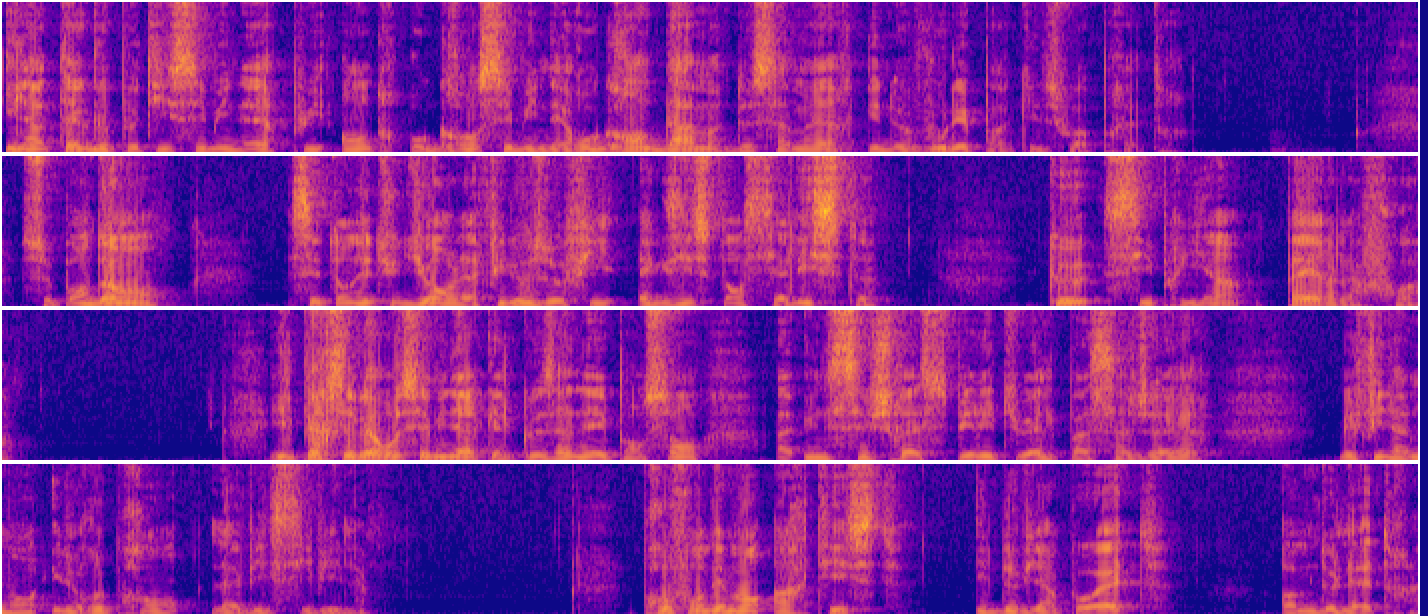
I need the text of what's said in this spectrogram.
Il intègre le petit séminaire puis entre au grand séminaire, aux grandes dames de sa mère qui ne voulait pas qu'il soit prêtre. Cependant, c'est en étudiant la philosophie existentialiste que Cyprien perd la foi. Il persévère au séminaire quelques années, pensant à une sécheresse spirituelle passagère, mais finalement il reprend la vie civile. Profondément artiste, il devient poète, homme de lettres,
